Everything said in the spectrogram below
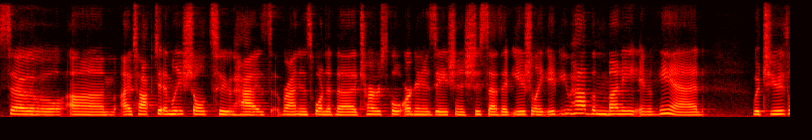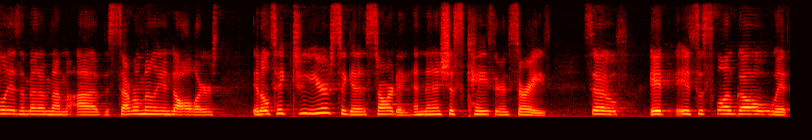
so um, I talked to Emily Schultz, who has run as one of the charter school organizations. She says that usually, if you have the money in hand, which usually is a minimum of several million dollars, it'll take two years to get it started, and then it's just K through three. So it, it's a slow go with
